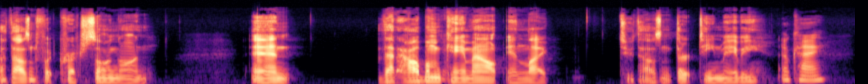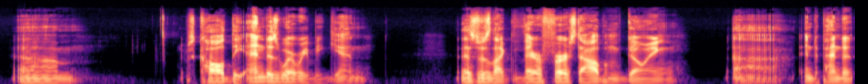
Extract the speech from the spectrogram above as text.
a thousand foot crutch song on, and that album came out in like 2013 maybe. okay Um, it was called "The End Is Where We Begin." This was like their first album going uh, independent,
